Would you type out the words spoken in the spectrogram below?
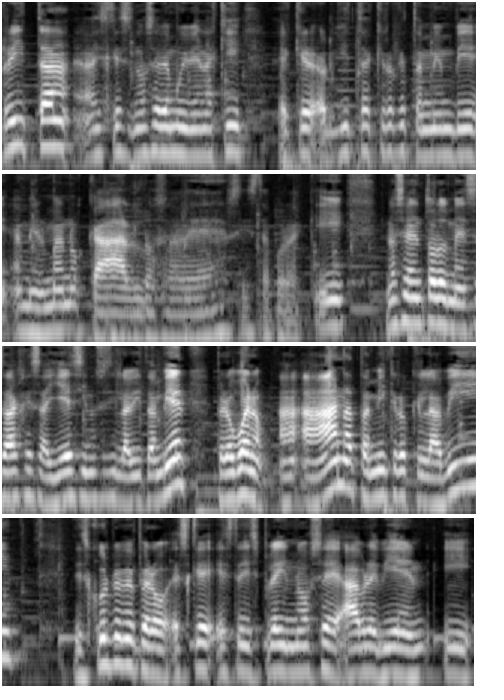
Rita, es que no se ve muy bien aquí. Eh, que, Olguita, creo que también vi a mi hermano Carlos. A ver si está por aquí. No se ven todos los mensajes. A Jessy, no sé si la vi también. Pero bueno, a, Ana también creo que la vi. Discúlpeme, pero es que este display no se abre bien y,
